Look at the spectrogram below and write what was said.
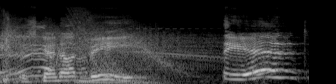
This cannot be the end.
